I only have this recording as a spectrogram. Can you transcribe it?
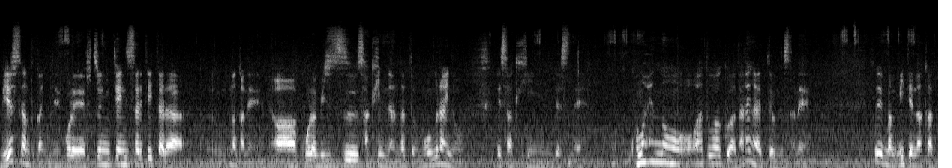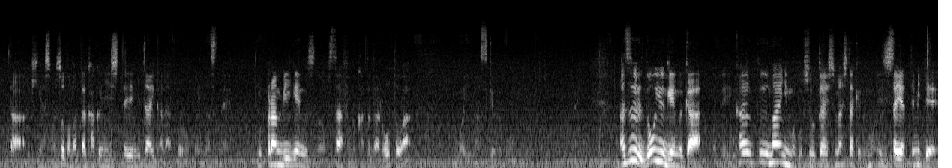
美術館とかにねこれ普通に展示されていたらなんかねああこれは美術作品なんだと思うぐらいの作品ですね。この辺のアートワークは誰がやってるんですかね。そういえば見てなかった気がします。ちょっとまた確認してみたいかなと思いますね。プラン B ゲームズのスタッフの方だろうとは思いますけども、アズールどういうゲームか科学前にもご紹介しましたけども実際やってみて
